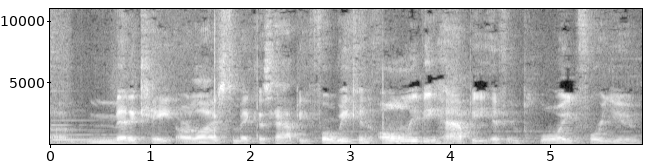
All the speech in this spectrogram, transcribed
um, medicate our lives to make us happy. For we can only be happy if employed for you.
